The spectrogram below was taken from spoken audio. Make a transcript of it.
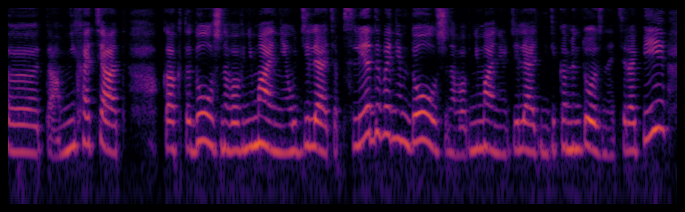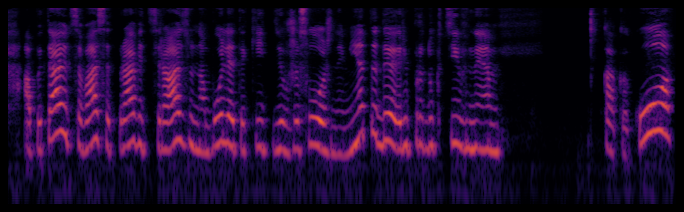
э, там не хотят как-то должного внимания уделять обследованиям, должного внимания уделять медикаментозной терапии, а пытаются вас отправить сразу на более такие уже сложные методы репродуктивные, как ЭКО,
